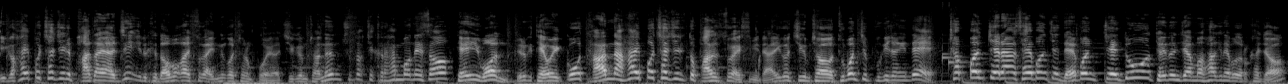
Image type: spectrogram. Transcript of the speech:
이거 하이퍼 차지를 받아야지 이렇게 넘어갈 수가 있는 것처럼 보여요. 지금 저는 출석 체크를 한 번 해서 데이 1 이렇게 되어 있고 다음날 하이퍼 차지 를또 받을 수가 있습니다. 이거 지금 저 두 번째 부계정인데 첫 번째랑 세 번째 네 번째도 되는지 한번 확인해 보도록 하죠.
